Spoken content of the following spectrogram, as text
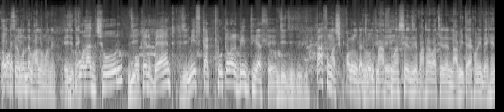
ক্রসের দেখেন। মধ্যে ভালো মানের এই যে গলার ঝোল মুখের ব্যান্ড জি। নিষ্কার ঠোঁট আবার বৃদ্ধি আছে জি জি জি পাঁচ মাস কবেলকা এবং পাঁচ মাসের যে পাঠা বাচ্চাটা নাভিটা এখনই দেখেন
